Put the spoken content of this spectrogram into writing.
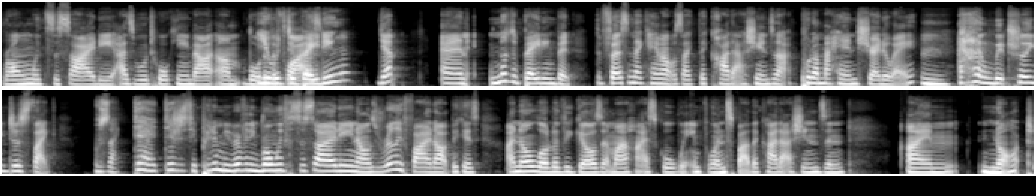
wrong with society as we were talking about um Lord you of were the Flies. debating. Yep. And not debating, but the first thing that came out was like the Kardashians, and I put on my hand straight away. Mm. And I literally just like was like, they're, they're just the epitome of everything wrong with society. And I was really fired up because I know a lot of the girls at my high school were influenced by the Kardashians, and I'm not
